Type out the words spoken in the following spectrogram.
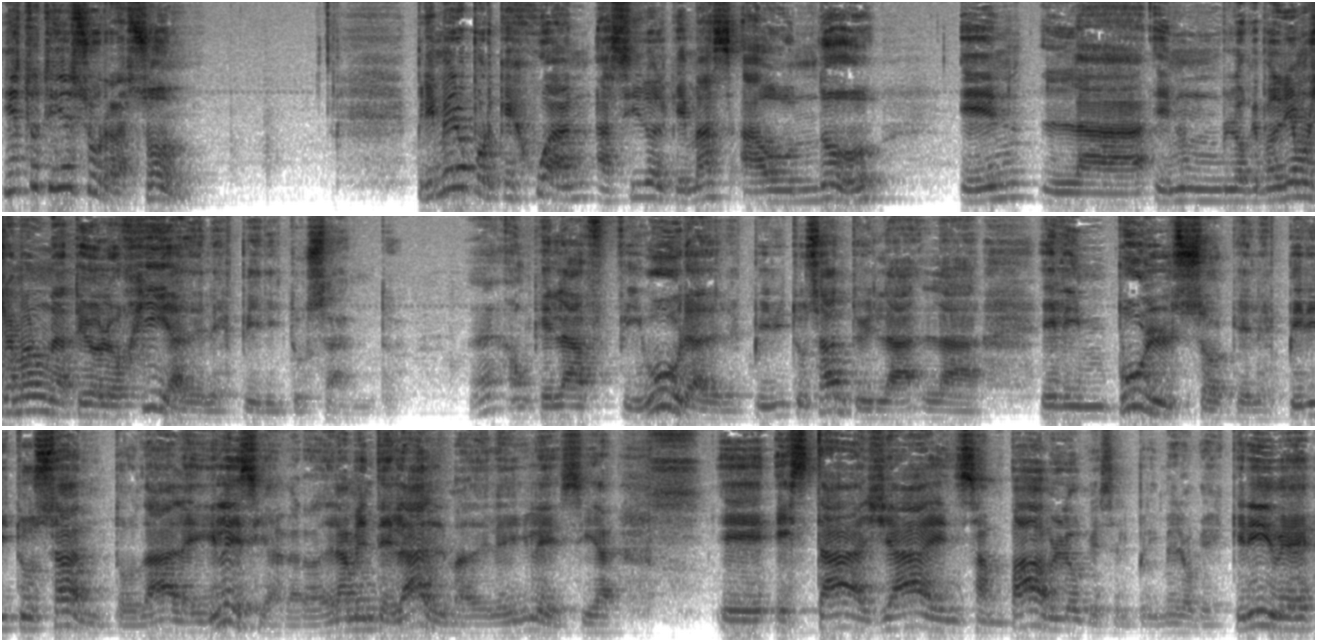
Y esto tiene su razón. Primero porque Juan ha sido el que más ahondó en, la, en lo que podríamos llamar una teología del Espíritu Santo. ¿eh? Aunque la figura del Espíritu Santo y la, el impulso que el Espíritu Santo da a la iglesia, verdaderamente el alma de la iglesia, eh, está ya en San Pablo, que es el primero que escribe,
